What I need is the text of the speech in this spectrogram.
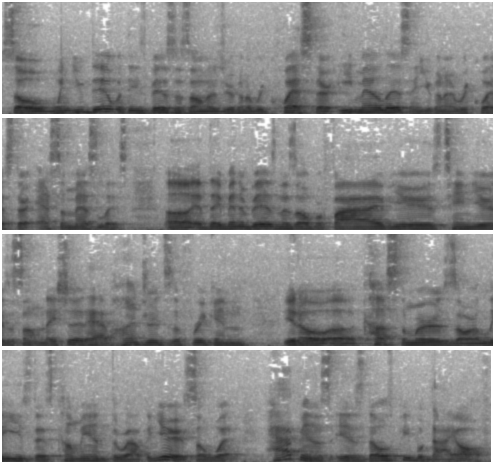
So when you deal with these business owners, you're going to request their email list and you're going to request their SMS list. Uh, if they've been in business over five years, 10 years or something, they should have hundreds of freaking, you know, uh, customers or leads that's come in throughout the years. So what happens is those people die off.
